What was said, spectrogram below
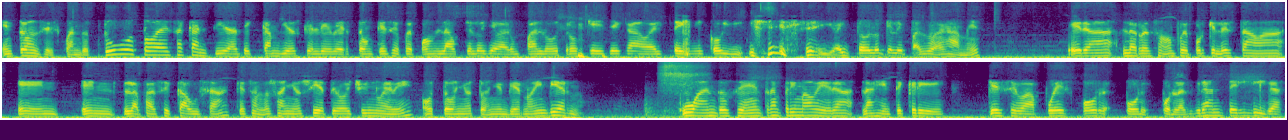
Entonces, cuando tuvo toda esa cantidad de cambios que el Everton, que se fue para un lado, que lo llevaron para el otro, que llegaba el técnico y, y se iba y todo lo que le pasó a James, era la razón fue porque él estaba en, en la fase causa, que son los años 7, 8 y 9, otoño, otoño, invierno, invierno. Cuando se entra en primavera, la gente cree que se va pues por, por, por las grandes ligas,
